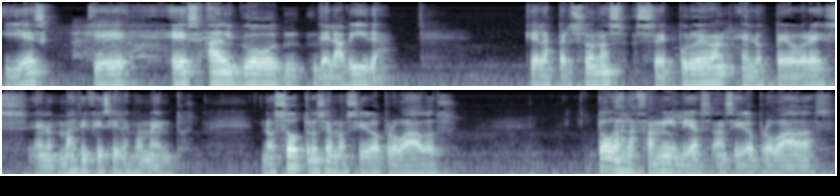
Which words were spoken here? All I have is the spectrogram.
y es que es algo de la vida que las personas se prueban en los peores, en los más difíciles momentos. Nosotros hemos sido probados, todas las familias han sido probadas,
